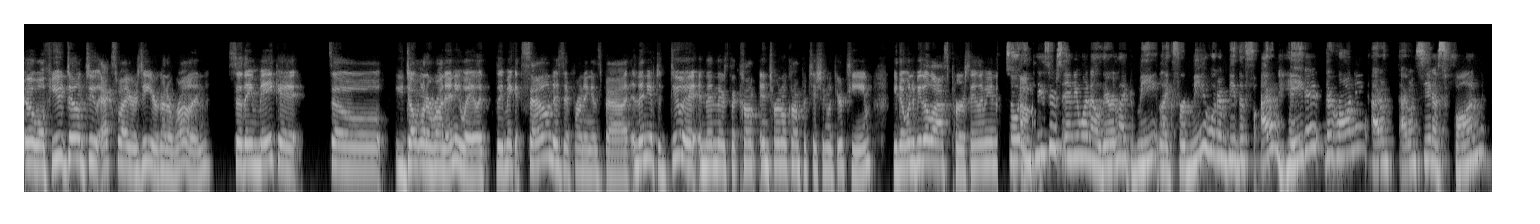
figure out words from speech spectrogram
oh well if you don't do X, Y, or Z, you're gonna run. So they make it so you don't want to run anyway like they make it sound as if running is bad and then you have to do it and then there's the comp- internal competition with your team. You don't want to be the last person i mean so in um, case there's anyone out there like me like for me it wouldn't be the f- I don't hate it the running i don't i don't see it as fun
